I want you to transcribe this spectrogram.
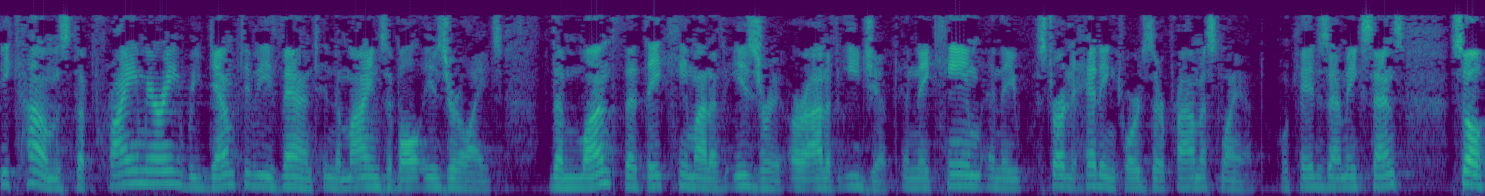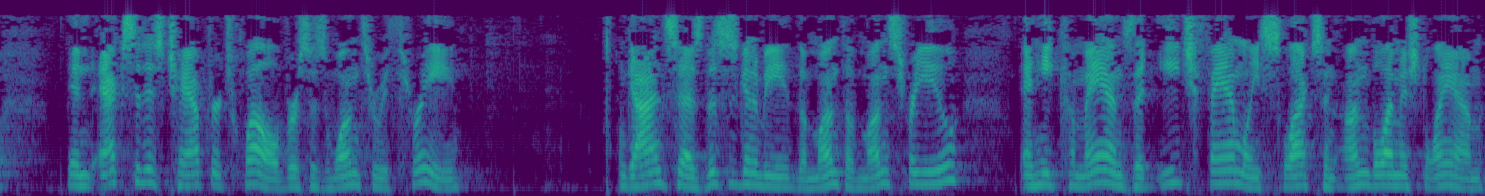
becomes the primary redemptive event in the minds of all Israelites. The month that they came out of Israel or out of Egypt, and they came and they started heading towards their promised land. Okay, does that make sense? So, in Exodus chapter 12, verses 1 through 3, God says this is going to be the month of months for you, and He commands that each family selects an unblemished lamb,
